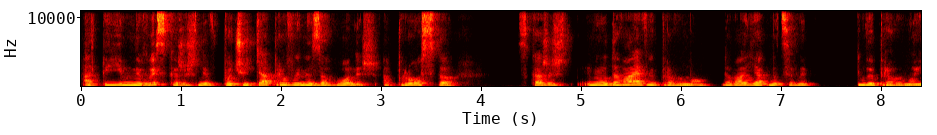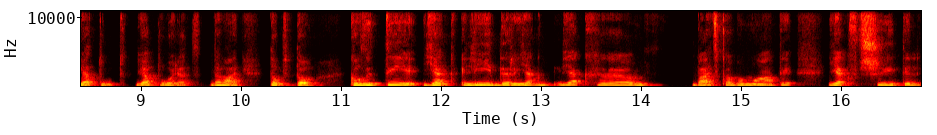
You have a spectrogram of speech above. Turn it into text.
а ти їм не вискажеш, не в почуття провини загониш, а просто скажеш: ну, давай виправимо, давай, як ми це виправимо, я тут, я поряд, давай. Тобто, коли ти як лідер, як, як е, батько або мати, як вчитель,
